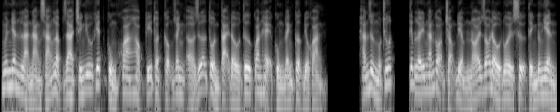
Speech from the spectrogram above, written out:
nguyên nhân là nàng sáng lập ra chính ưu khiết cùng khoa học kỹ thuật cộng doanh ở giữa tồn tại đầu tư quan hệ cùng đánh cược điều khoản. Hắn dừng một chút, tiếp lấy ngắn gọn trọng điểm nói rõ đầu đuôi sự tình đương nhiên,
